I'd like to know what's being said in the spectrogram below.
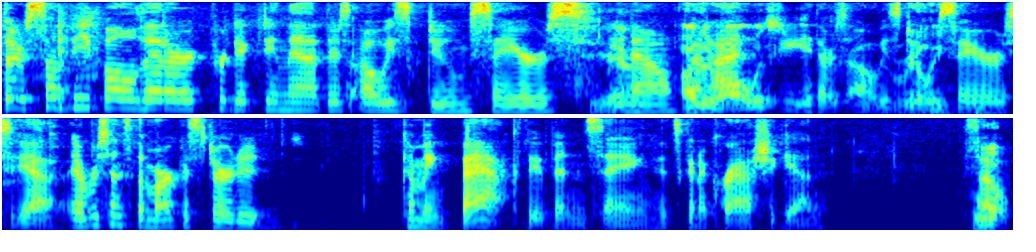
there's some people that are predicting that. There's always doomsayers, Yeah. you know. Are there I- always? Yeah, there's always Really? doomsayers. Yeah. Ever since the market started coming back. They've been saying it's going to crash again. So Well,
